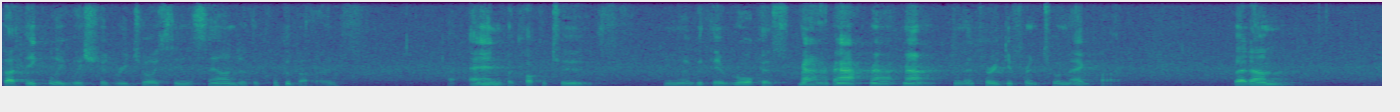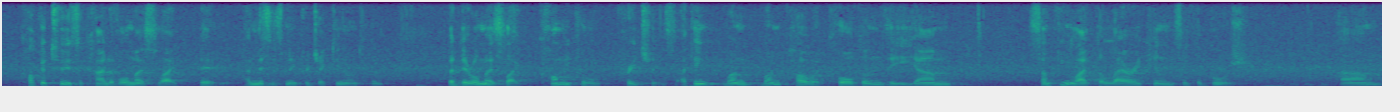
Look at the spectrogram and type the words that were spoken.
But equally, we should rejoice in the sound of the kookaburras and the cockatoos, you know, with their raucous, rah, rah, rah. You know, it's very different to a magpie. But um, cockatoos are kind of almost like, and this is me projecting onto them, but they're almost like comical creatures. I think one, one poet called them the um, something like the larrikins of the bush. Um,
